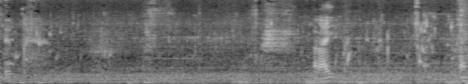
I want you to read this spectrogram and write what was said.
idol. Aray. Ah.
